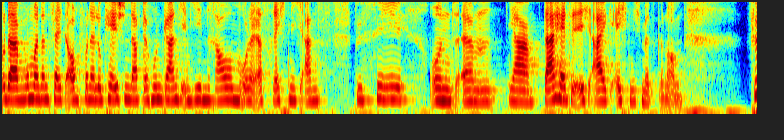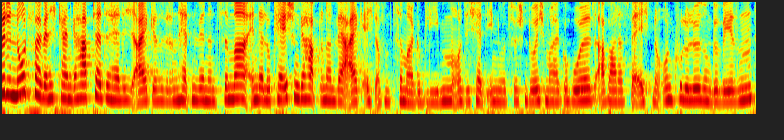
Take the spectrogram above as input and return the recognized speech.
oder wo man dann vielleicht auch von der Location darf der Hund gar nicht in jeden Raum oder erst recht nicht ans Buffet und ähm, ja, da hätte ich Ike echt nicht mitgenommen. Für den Notfall, wenn ich keinen gehabt hätte, hätte ich Ike, also dann hätten wir ein Zimmer in der Location gehabt und dann wäre Ike echt auf dem Zimmer geblieben und ich hätte ihn nur zwischendurch mal geholt, aber das wäre echt eine uncoole Lösung gewesen.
